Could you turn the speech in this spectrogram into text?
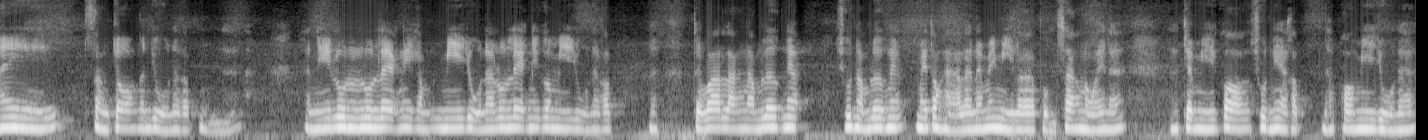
ให้สั่งจองกันอยู่นะครับผมนะอันนี้รุ่นรุ่นแรกนี่ก็มีอยู่นะ รุ่นแรกนี่ก็มีอยู่นะครับนะแต่ว่าลังนำเลิกเนี่ยชุดนำเลิกเนี่ยไม่ต้องหาแล้วนะไม่มีแล้วผมสร้างน้อยนะนะ จะมีก็ชุดเนี่ยครับนะพอมีอยู่นะ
